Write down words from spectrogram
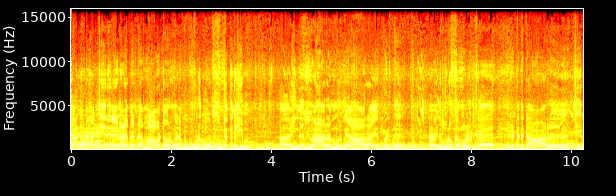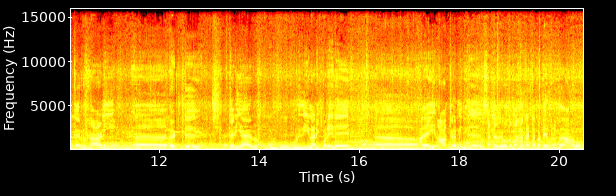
யாழ்ப்பாண கச்சேரியிலே நடைபெற்ற மாவட்ட ஒருங்கிணைப்பு குழு கூட்டத்திலையும் இந்த விவகாரம் முழுமையாக ஆராயப்பட்டு இது முழுக்க முழுக்க கிட்டத்தட்ட ஆறு ஏக்கர் காணி எட்டு தனியார் உ- உறுதியின் அடிப்படையிலே அதை ஆக்கிரமித்து சட்டவிரோதமாக கட்டப்பட்டிருப்பதாகவும்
